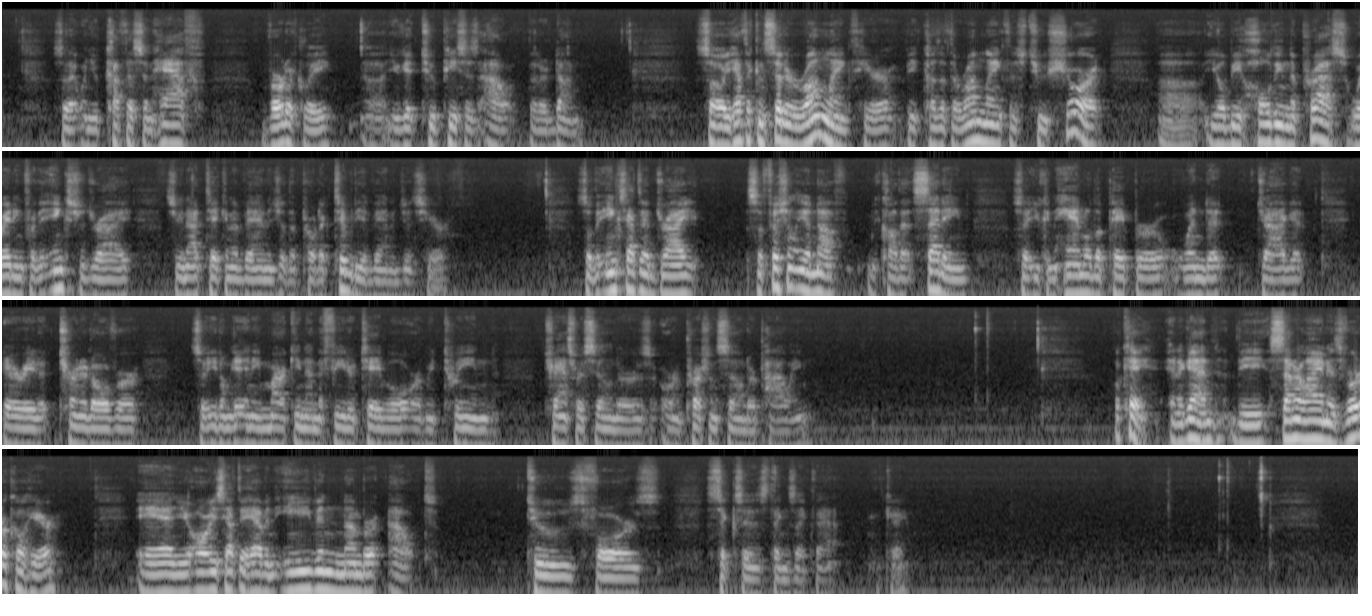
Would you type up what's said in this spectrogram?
so that when you cut this in half vertically, uh, you get two pieces out that are done. So you have to consider run length here because if the run length is too short, uh, you'll be holding the press waiting for the inks to dry so you're not taking advantage of the productivity advantages here. So the inks have to dry sufficiently enough, we call that setting, so that you can handle the paper, wind it, jog it, aerate it, turn it over, so you don't get any marking on the feeder table or between transfer cylinders or impression cylinder piling. Okay, and again, the center line is vertical here, and you always have to have an even number out. Twos, fours, sixes, things like that. Okay.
